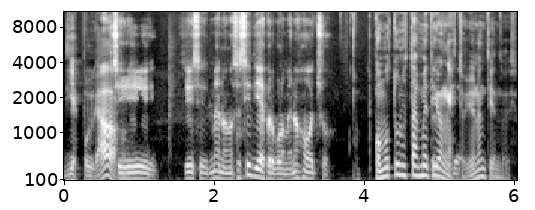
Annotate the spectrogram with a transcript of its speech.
10 pulgadas. ¿no? Sí, sí, sí. Bueno, no sé si 10, pero por lo menos 8. ¿Cómo tú no estás metido en esto? Yo no entiendo eso.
